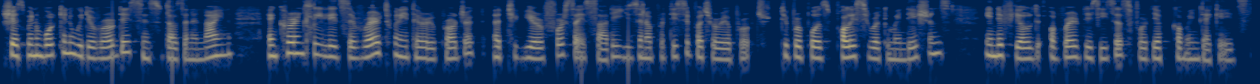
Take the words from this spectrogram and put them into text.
she has been working with EURORDIS since 2009 and currently leads the Rare 2030 project, a two year foresight study using a participatory approach to propose policy recommendations in the field of rare diseases for the upcoming decades.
